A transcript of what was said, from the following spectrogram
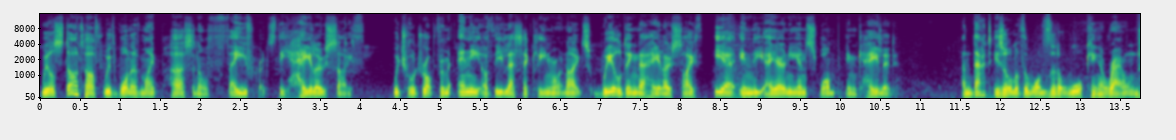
We'll start off with one of my personal favourites, the Halo Scythe which will drop from any of the lesser Cleanrot Knights wielding the Halo Scythe here in the Aeonian Swamp in Caelid. And that is all of the ones that are walking around.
